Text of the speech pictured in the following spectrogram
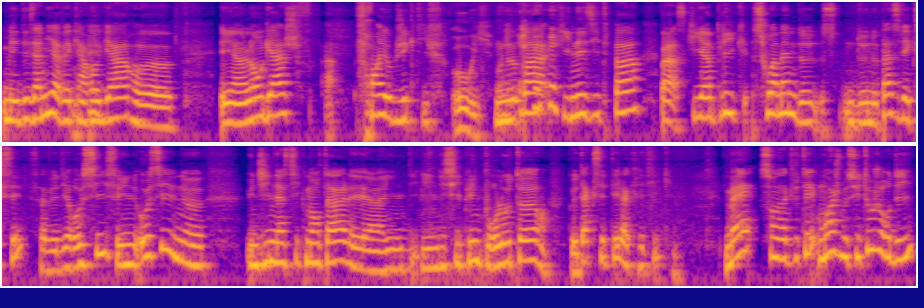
mais des amis avec un regard euh, et un langage f- franc et objectif Oh oui. ne pas, qui n'hésite pas, voilà, ce qui implique soi-même de, de ne pas se vexer, ça veut dire aussi, c'est une, aussi une, une gymnastique mentale et euh, une, une discipline pour l'auteur que d'accepter la critique. Mais sans accepter, moi je me suis toujours dit,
